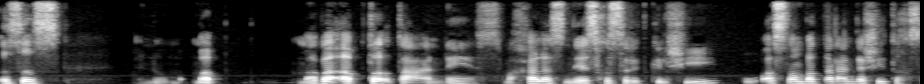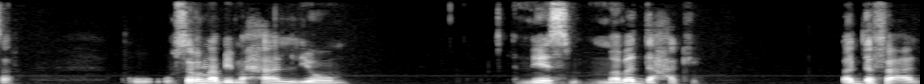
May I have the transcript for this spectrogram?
قصص إنه ما ما بقى بتقطع على الناس ما خلص الناس خسرت كل شيء واصلا بطل عندها شيء تخسر. وصرنا بمحل اليوم الناس ما بدها حكي بدها فعل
